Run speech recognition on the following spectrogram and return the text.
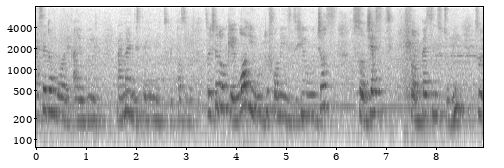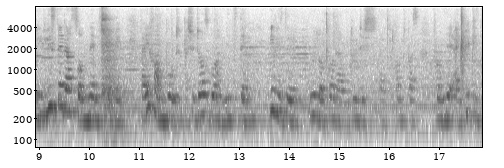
I said, don't worry, I will. My mind is telling me to be possible. So he said, okay, what he will do for me is he will just suggest some persons to me. So he listed out some names for me. That if I'm bored, I should just go and meet them. If it's the will of God, I will do this uh, come to pass. From there, I pick it.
